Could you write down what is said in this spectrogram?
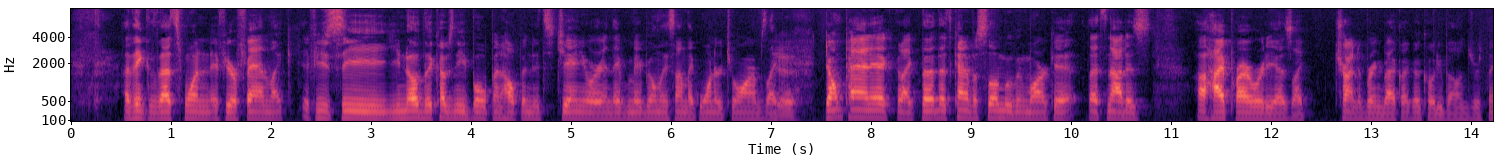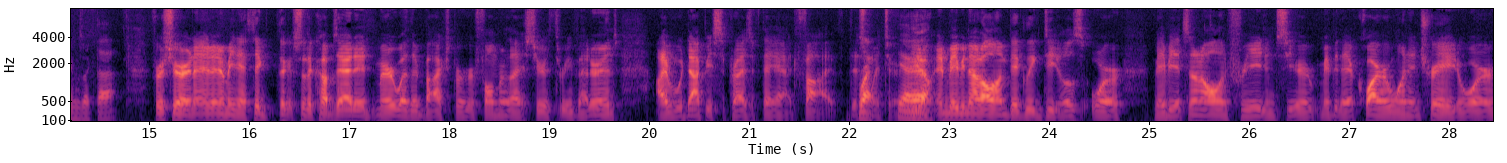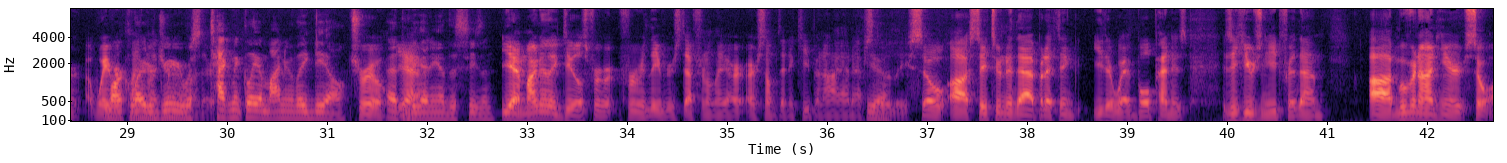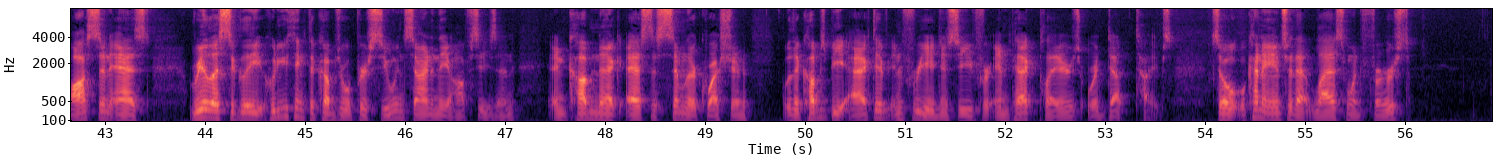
I think that's one. If you're a fan, like if you see, you know, the Cubs need bullpen help, and it's January, and they've maybe only signed like one or two arms. Like, Yeah. don't panic. Like that, that's kind of a slow moving market. That's not as a high priority as like trying to bring back like a Cody Bellinger, things like that. For sure, and, and I mean, I think the, so. The Cubs added Merryweather, Boxberger, Fulmer last year, three veterans. I would not be surprised if they add five this Right. winter. Yeah, you yeah. know, and maybe not all on big league deals, or maybe it's not all in free agency, or maybe they acquire one in trade or a waiver Mark Leiter Jr. was technically a minor league deal True. at yeah. the beginning of this season. Yeah, minor league deals for, for relievers definitely are, are something to keep an eye on, absolutely. So uh, stay tuned to that, but I think either way, bullpen is, is a huge need for them. Uh, moving on here. So Austin asked, realistically, who do you think the Cubs will pursue and sign in the offseason? And Cubneck asked a similar question. Will the Cubs be active in free agency for impact players or depth types? So we'll kind of answer that last one first.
